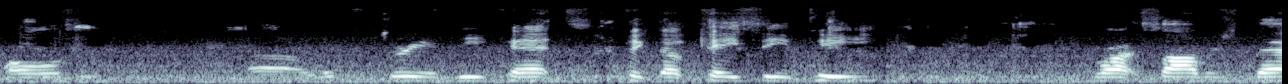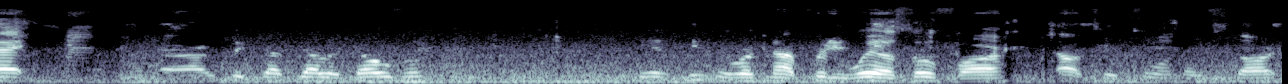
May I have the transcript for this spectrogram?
Pause. Uh, with three and D cats. Picked up KCP. Brought Savage back. Uh, picked up Dellavedova. Yeah, he's been working out pretty well so far. Out to a 2 0 start.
